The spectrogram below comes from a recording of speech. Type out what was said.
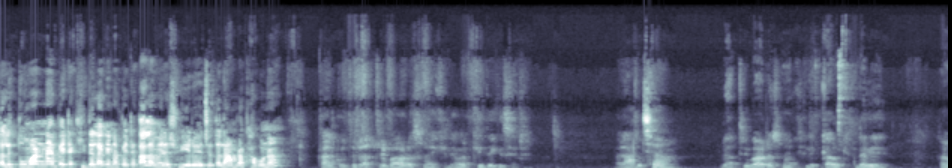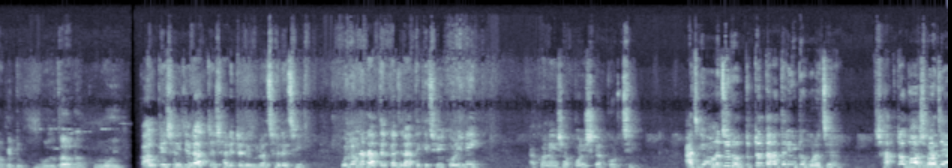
তাহলে তোমার না পেটে খিদে লাগে না পেটে তালা মেরে শুয়ে রয়েছে তাহলে আমরা খাব না? কালকে তো রাত্রে বারোটার সময় খেলে আবার খিদে কিসের? আচ্ছা। রাত্রি বারোটার সময় খেলে কারও খিদে লাগে? আমাকে একটু ঘুমোতে দাও না ঘুমোই। কালকে সেই যে রাত্রে শাড়ি টাড়িগুলো ছেড়েছি বললাম না রাতের কাজ রাতে কিছুই করিনি এখন এইসব পরিষ্কার করছি। আজকে মনে হচ্ছে রোদ্দুরটা তাড়াতাড়ি উঠে পড়েছে। সাতটা দশ বাজে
